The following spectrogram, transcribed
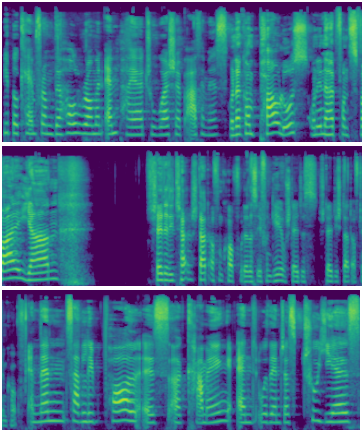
People came from the whole Roman Empire to worship Artemis. Und dann kommt Paulus und innerhalb von zwei Jahren stellt er die Stadt auf den Kopf oder das Evangelium stellt, es, stellt die Stadt auf den Kopf. And then suddenly Paul is uh, coming, and within just two years,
